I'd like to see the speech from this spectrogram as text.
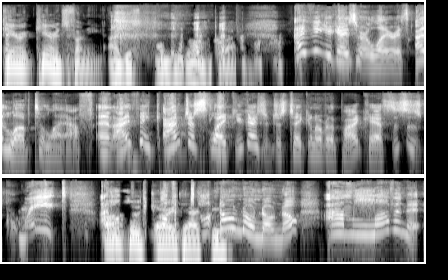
Karen Karen's funny. I just I'm just along for laugh. I think you guys are hilarious. I love to laugh, and I think I'm just like you guys are just taking over the podcast. This is great. I am so sorry, No, no, no, no. I'm loving it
